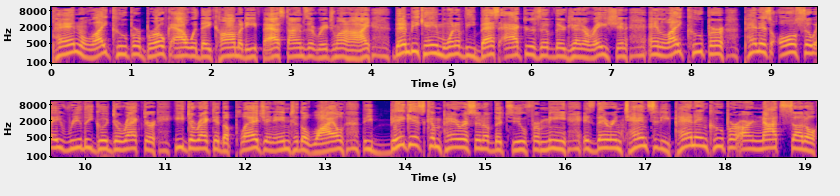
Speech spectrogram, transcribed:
Penn, like Cooper, broke out with a comedy, Fast Times at Ridgemont High, then became one of the best actors of their generation, and like Cooper, Penn is also a really good director. He directed The Pledge and Into the Wild. The biggest comparison of the two for me is their intensity. Penn and Cooper are not subtle,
